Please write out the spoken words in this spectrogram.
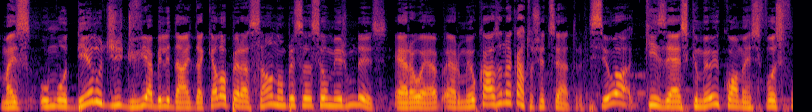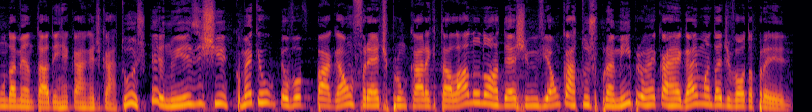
mas o modelo de, de viabilidade daquela operação não precisa ser o mesmo desse. Era, o- era o meu caso na cartucho, etc. Se eu quisesse que o meu e-commerce fosse fundamentado em recarga de cartucho, ele não ia existir. Como é que eu, eu vou pagar um frete para um cara que está lá no Nordeste me enviar um cartucho para mim para eu recarregar e mandar de volta para ele?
